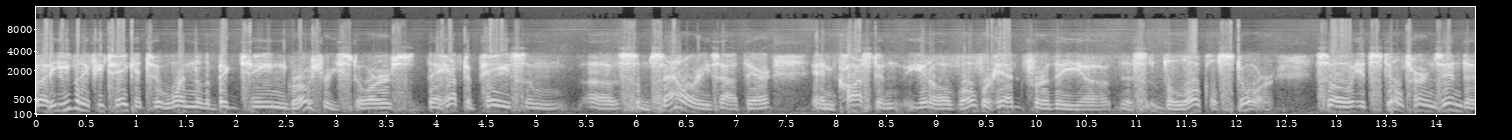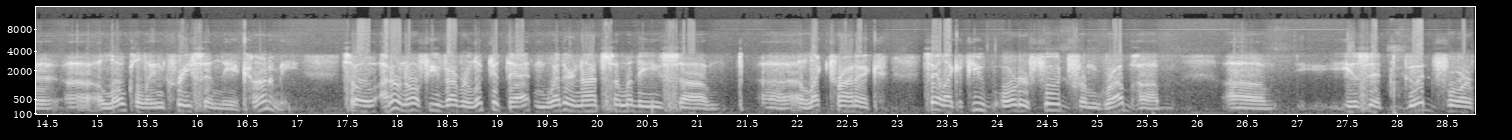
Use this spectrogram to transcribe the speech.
But even if you take it to one of the big chain grocery stores, they have to pay some uh, some salaries out there and cost and you know of overhead for the uh, the, the local store. So it still turns into uh, a local increase in the economy. So I don't know if you've ever looked at that and whether or not some of these um, uh, electronic, say like if you order food from Grubhub, um, is it good for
